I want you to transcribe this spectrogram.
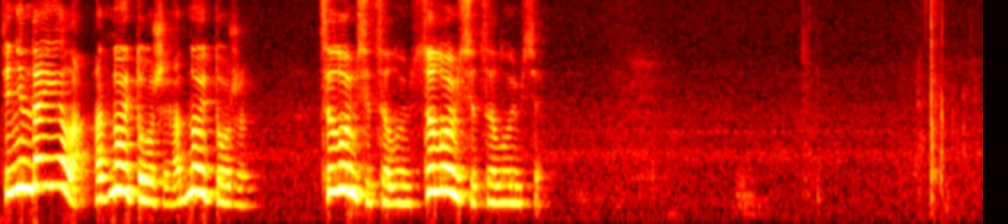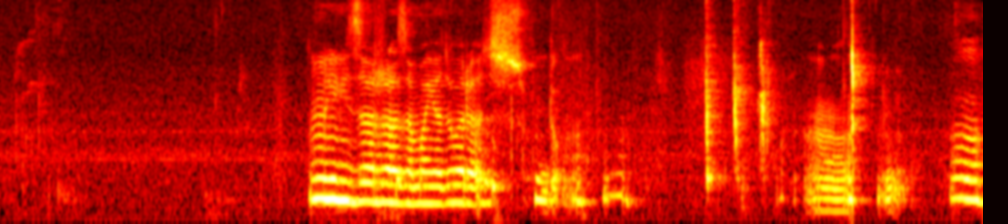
Тебе не надоело? Одно и то же. Одно и то же. Целуемся, целуемся. Целуемся, целуемся. Ой, зараза моя, два раза. В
